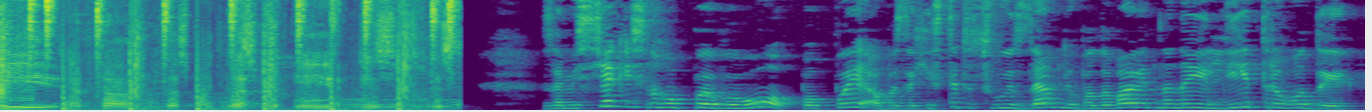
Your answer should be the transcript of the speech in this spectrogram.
И это Господь, Господь Иисус Христос. Замість якісного ПВО попи, аби захистити свою землю, виливають на неї літри води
